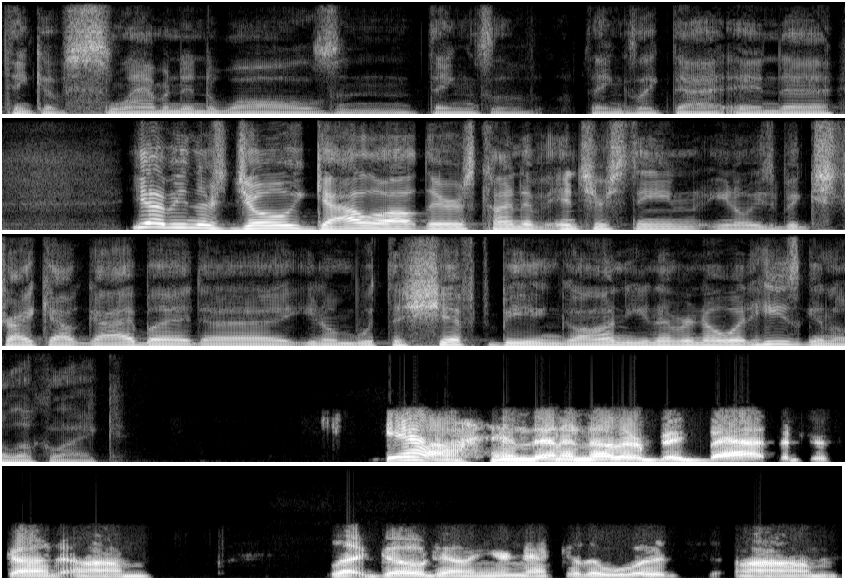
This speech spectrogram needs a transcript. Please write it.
think of slamming into walls and things of things like that. And uh, yeah, I mean, there's Joey Gallo out there is kind of interesting. You know, he's a big strikeout guy, but uh, you know, with the shift being gone, you never know what he's going to look like. Yeah, and then another big bat that just got um, let go down in your neck of the woods. Um,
